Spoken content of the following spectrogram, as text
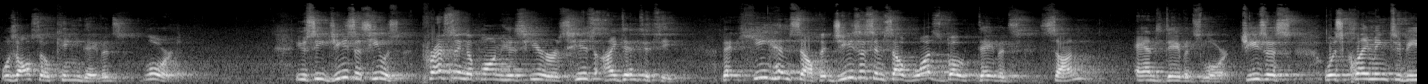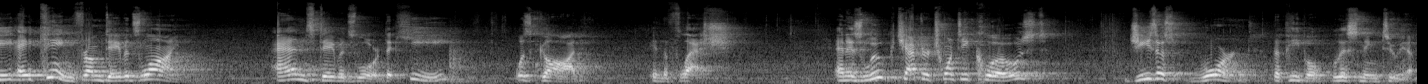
was also King David's Lord. You see, Jesus, he was pressing upon his hearers his identity that he himself, that Jesus himself was both David's son and David's Lord. Jesus was claiming to be a king from David's line and David's Lord, that he was God in the flesh. And as Luke chapter 20 closed, Jesus warned the people listening to him.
